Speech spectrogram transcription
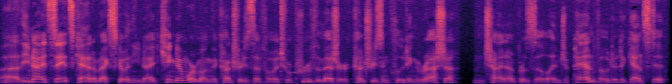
Uh, the United States, Canada, Mexico, and the United Kingdom were among the countries that voted to approve the measure. Countries including Russia and China, Brazil, and Japan voted against it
